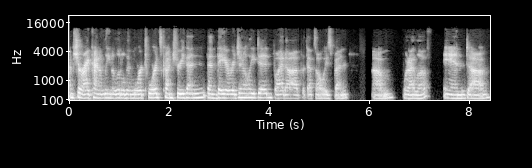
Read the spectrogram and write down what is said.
i'm sure i kind of lean a little bit more towards country than than they originally did but uh but that's always been um what i love and um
